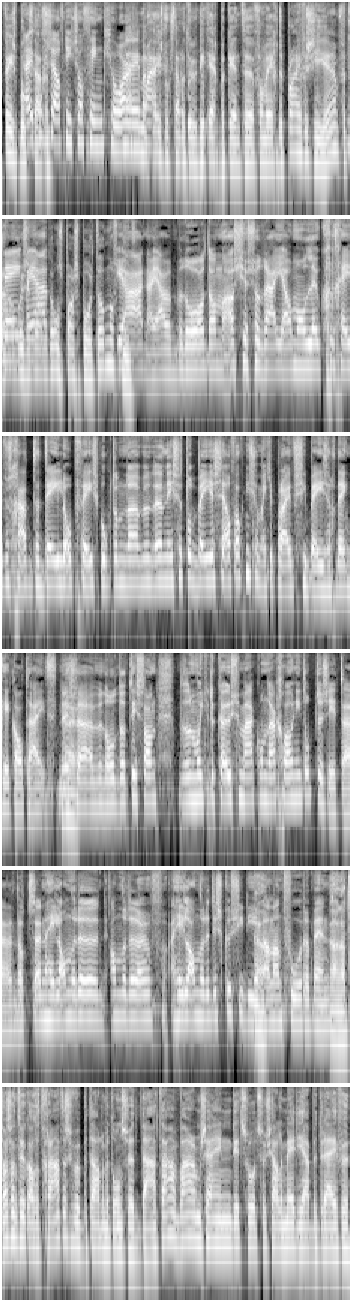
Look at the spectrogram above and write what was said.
Facebook Ja, ik staat hoef zelf niet zo'n vinkje hoor. Nee, maar, Facebook staat natuurlijk niet echt bekend eh, vanwege de privacy. Hè? Vertrouwen Nee, ze wel ja, met ons paspoort dan of niet? Ja, nou ja, bedoel, dan als je zodra je allemaal leuke gegevens gaat delen op Facebook, dan, eh, dan is het tot ben je zelf ook niet zo met je privacy bezig, denk ik altijd. Dus Nee. ik bedoel, dat is dan, dan moet je de keuze maken om daar gewoon niet op te zitten. Dat is een hele andere, andere, hele andere discussie die Ja. je dan aan het voeren bent. Nou, nou, het was natuurlijk altijd gratis. We betalen met onze data. Waarom zijn dit soort sociale media bedrijven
